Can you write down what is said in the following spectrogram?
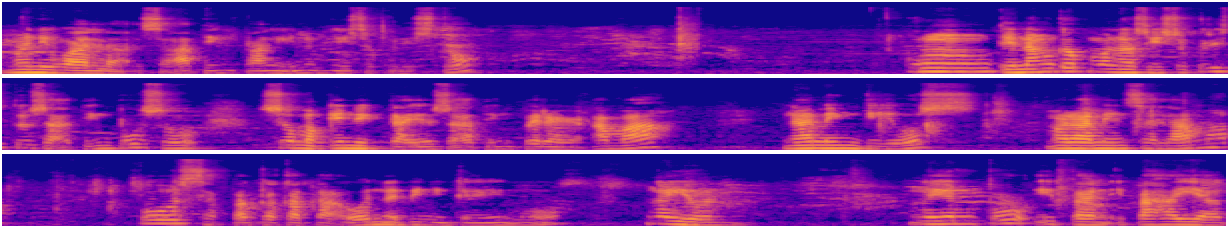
maniwala sa ating Panginoong Heso Kristo? Kung tinanggap mo na si Heso Kristo sa ating puso, so makinig tayo sa ating prayer. Ama, naming Diyos, maraming salamat po sa pagkakataon na binigay mo ngayon. Ngayon po, ipan ipahayag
